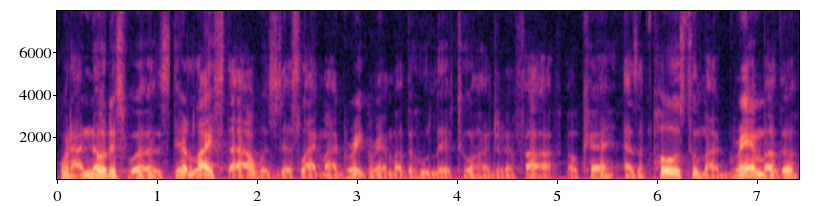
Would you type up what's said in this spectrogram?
What I noticed was their lifestyle was just like my great grandmother who lived to 105, okay? As opposed to my grandmother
